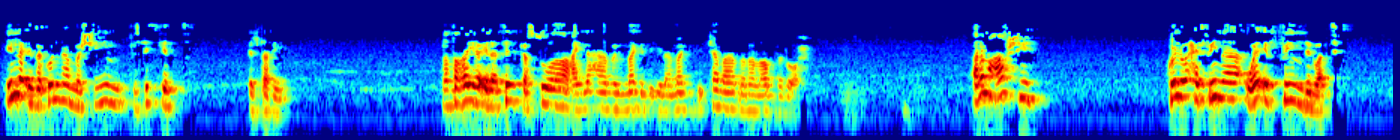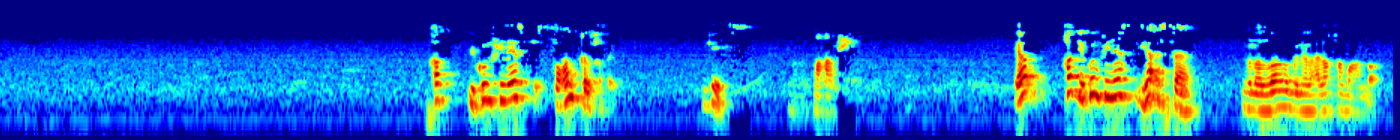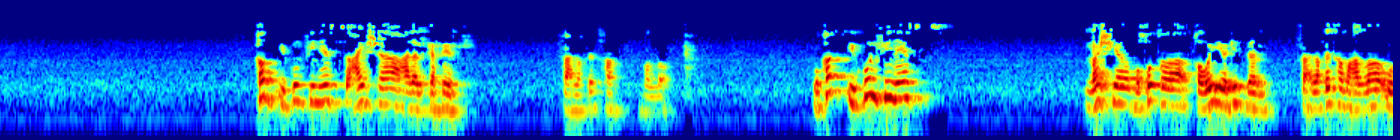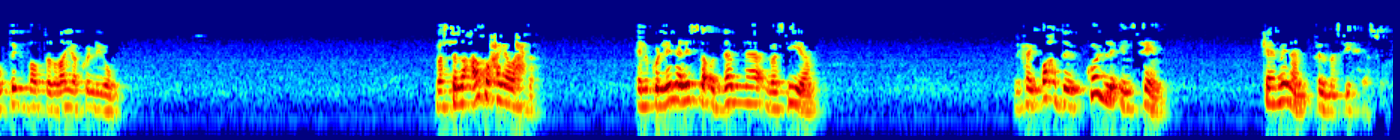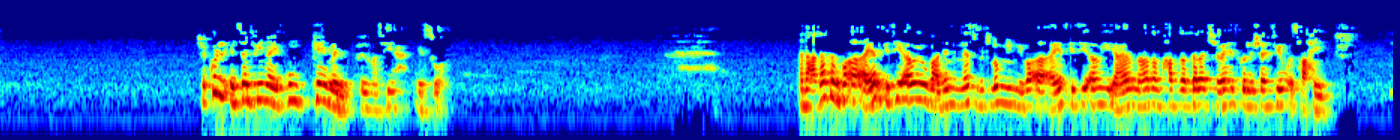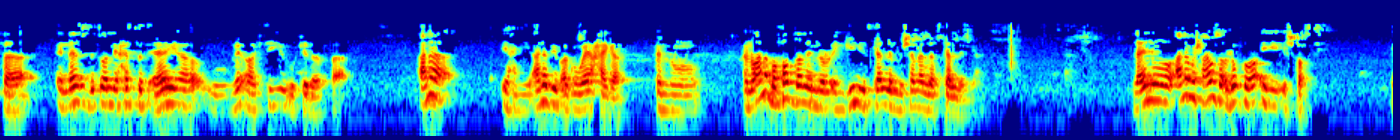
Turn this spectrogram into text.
إلا إذا كنا ماشيين في سكة التغيير نتغير إلى تلك الصورة عينها من مجد إلى مجد كما من الرب الروح. أنا ما أعرفش. كل واحد فينا واقف فين دلوقتي؟ قد يكون في ناس في عمق الخطية جيز ما أعرفش. قد يكون في ناس يأسى. من الله ومن العلاقة مع الله. قد يكون في ناس عايشة على الكفاف في علاقتها بالله. وقد يكون في ناس ماشية بخطى قوية جدا في علاقتها مع الله وبتكبر وبتتغير كل يوم. بس اللي حاجة واحدة. إن كلنا لسه قدامنا مسيح لكي أحضر كل إنسان كاملا في المسيح يسوع. عشان كل إنسان فينا يكون كامل في المسيح يسوع. أنا عادة بقى آيات كتير قوي وبعدين الناس بتلومني إني بقى آيات كتير قوي. يعني النهارده محضر ثلاث شواهد كل شاهد فيهم إصحاحين. فالناس بتقول لي حصة آية ونقرا كتير وكده. فأنا يعني أنا بيبقى جوايا حاجة إنه إنه أنا بفضل إنه الإنجيل يتكلم مش أنا اللي أتكلم يعني. لأنه أنا مش عاوز أقول لكم رأيي الشخصي.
